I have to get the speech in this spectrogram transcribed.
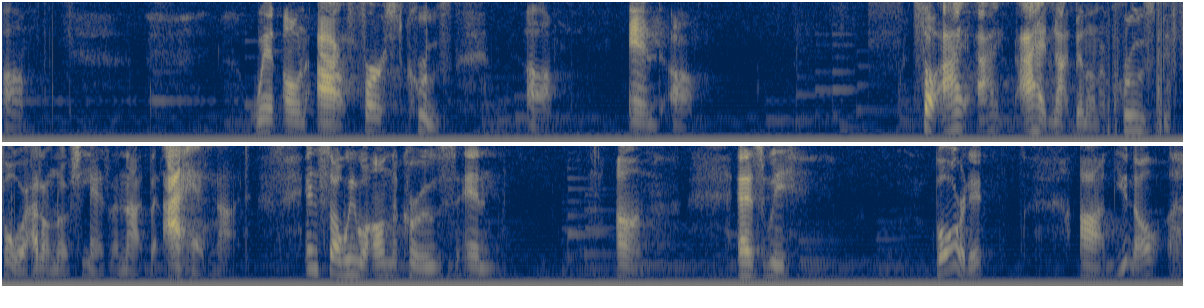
um, went on our first cruise. Um, and um, so I, I, I had not been on a cruise before. I don't know if she has or not, but I had not. And so we were on the cruise, and um, as we boarded, um, you know, uh,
